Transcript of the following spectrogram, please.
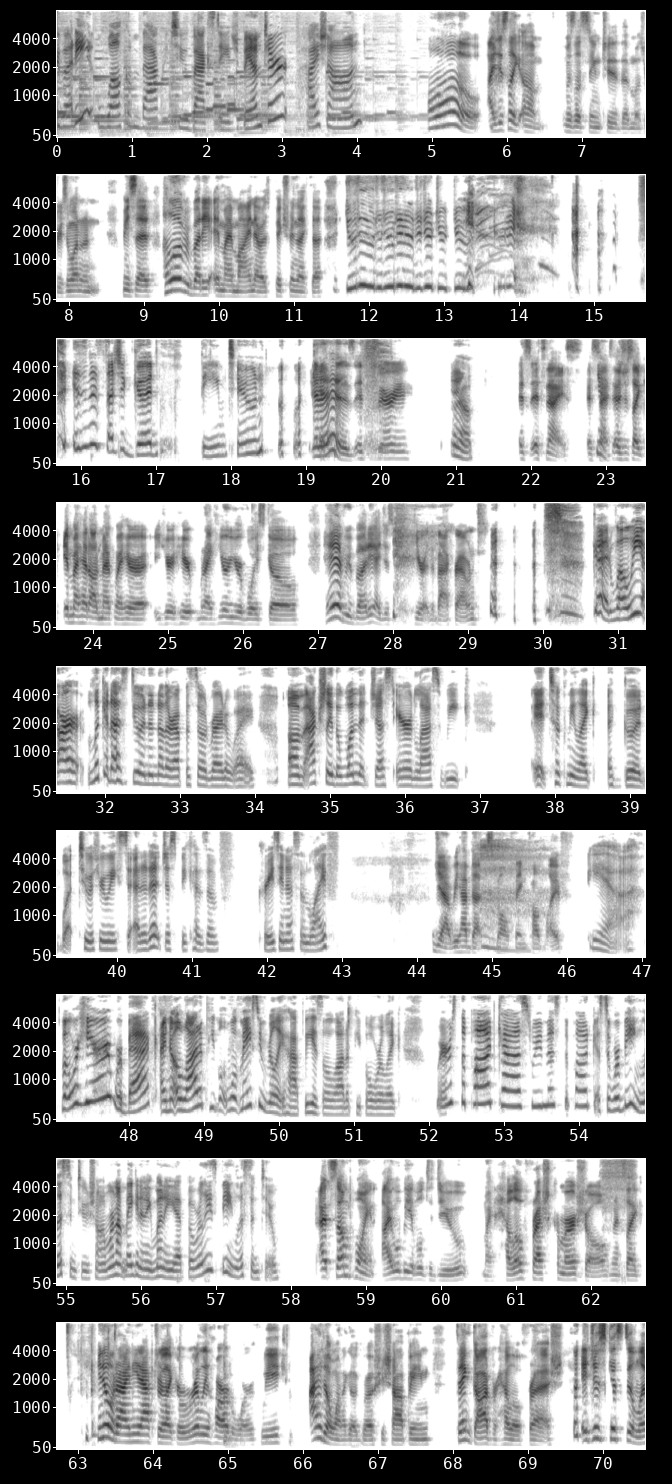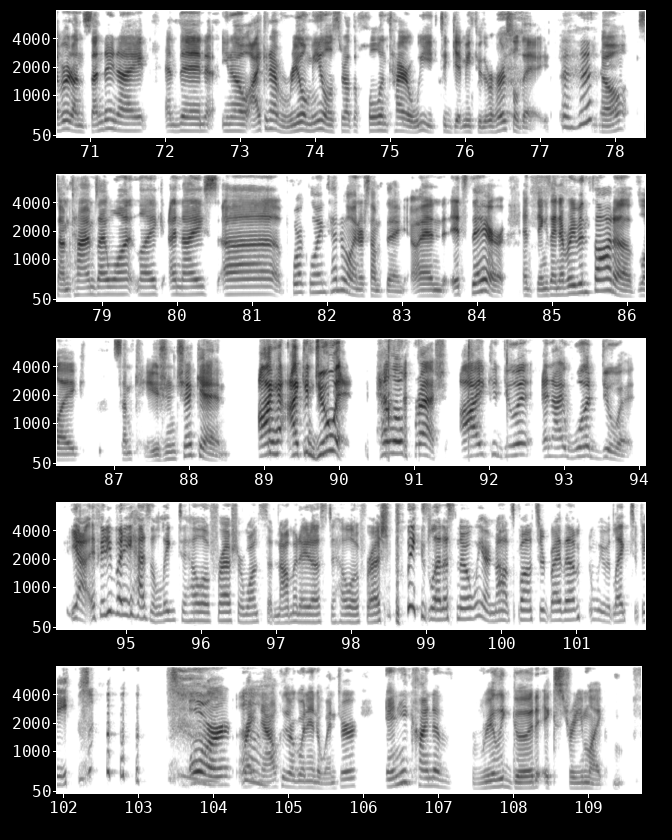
everybody. Welcome back to Backstage Banter. Hi, Sean. Hello. I just like um was listening to the most recent one and when he said hello everybody in my mind I was picturing like the do do do do do do do do do Isn't it such a good theme tune? It is. It's very Yeah. it's it's nice. It's Yeah. nice. It's just like in my head automatically when I hear hear hear when I hear your voice go, "Hey everybody," I just hear it in the background. Good. Well, we are look at us doing another episode right away. Um actually the one that just aired last week, it took me like a good what, 2 or 3 weeks to edit it just because of craziness in life. Yeah, we have that small thing called life. Yeah. But we're here, we're back. I know a lot of people what makes me really happy is a lot of people were like, Where's the podcast? We missed the podcast. So we're being listened to, Sean. We're not making any money yet, but we're at least being listened to. At some point, I will be able to do my HelloFresh commercial, and it's like, you know what I need after like a really hard work week? I don't want to go grocery shopping. Thank God for HelloFresh. It just gets delivered on Sunday night, and then you know I can have real meals throughout the whole entire week to get me through the rehearsal day. Uh-huh. You know, sometimes I want like a nice uh pork loin tenderloin or something, and it's there, and things I never even thought of, like some Cajun chicken. I I can do it. Hello Fresh. I can do it, and I would do it. Yeah, if anybody has a link to HelloFresh or wants to nominate us to HelloFresh, please let us know. We are not sponsored by them. and We would like to be. Or right now, because we're going into winter, any kind of really good extreme like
